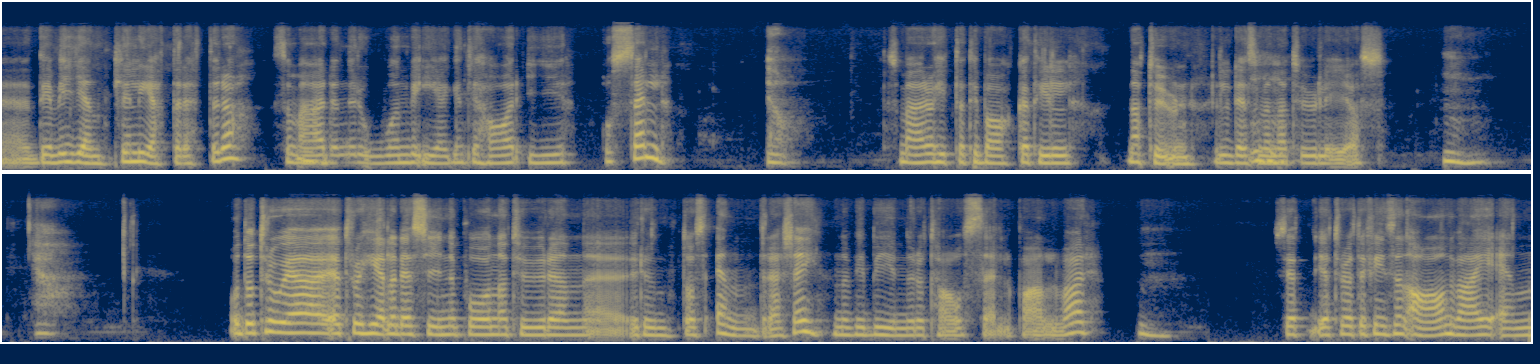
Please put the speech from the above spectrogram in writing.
uh, det vi egentligen letar efter då, som är Mm. den roen vi egentligen har i oss selv. Ja. Som är att hitta tillbaka till naturen, eller det som mm. är naturligt i oss. Mm. ja. Og da tror jeg, jeg tror hele det synet på naturen eh, rundt oss endrer seg når vi begynner å ta oss selv på alvor. Mm. Så jeg, jeg tror at det finnes en annen vei enn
